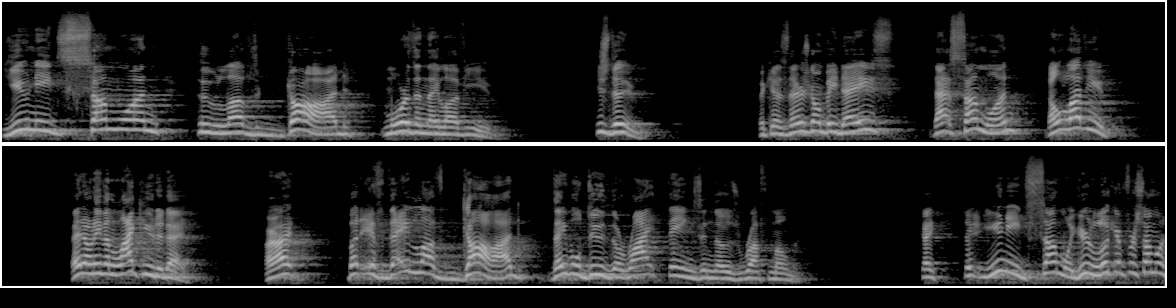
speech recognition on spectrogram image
You need someone who loves God more than they love you. You just do. Because there's going to be days that someone don't love you. They don't even like you today. All right? But if they love God, they will do the right things in those rough moments. Okay? So you need someone, you're looking for someone,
